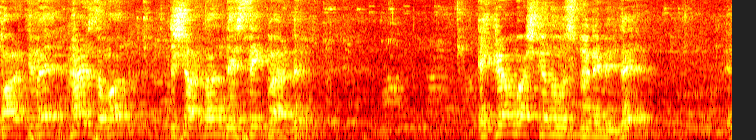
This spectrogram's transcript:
partime her zaman dışarıdan destek verdim. Ekrem Başkanımız döneminde e,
